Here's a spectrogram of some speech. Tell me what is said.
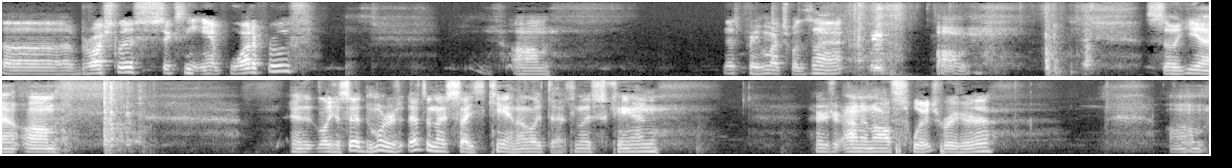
uh, brushless, 60 amp waterproof. Um, that's pretty much what's that. Um, so yeah, um, and like I said, the motor, that's a nice size can. I like that. It's a nice can. Here's your on and off switch right here. Um,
